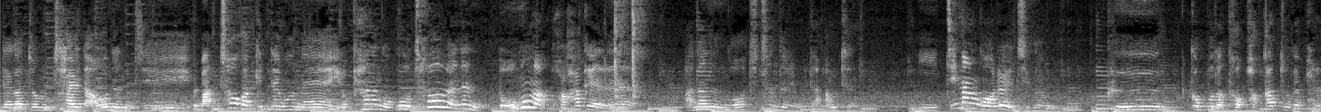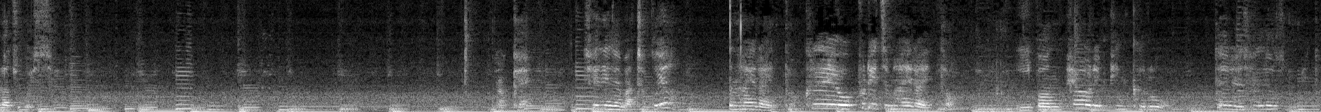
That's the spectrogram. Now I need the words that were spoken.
내가 좀 잘 나오는지 맞춰갔기 때문에 이렇게 하는 거고 처음에는 너무 막 과하게는 안 하는 거 추천드립니다. 아무튼 이 진한 거를 지금 그것보다 더 바깥쪽에 발라주고 있어요. 이렇게 쉐딩을 마쳤고요. 하이라이터 클리오 프리즘 하이라이터 2번 페어리 핑크로 때를 살려줍니다.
